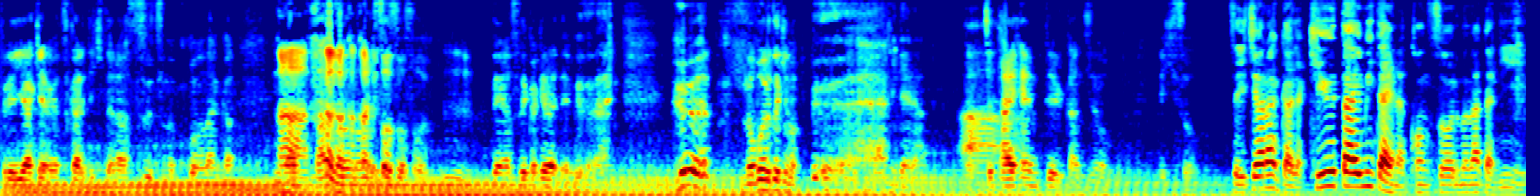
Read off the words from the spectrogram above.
プレイヤーキャラが疲れてきたら、スーツのここのなんか、ああ、負荷がかかる。そうそうそう。うん。電圧でかけられて、うわふわ登るときも、うわみたいな。めっあーちゃ大変っていう感じの、できそう。じゃあ一応なんか、じゃあ球体みたいなコンソールの中に、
